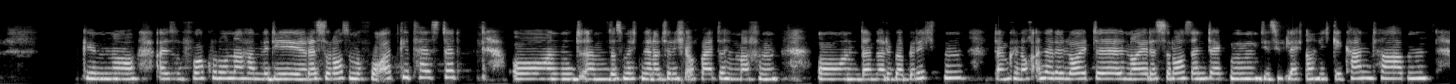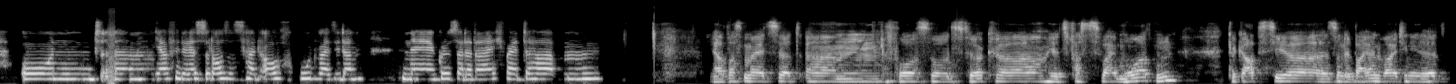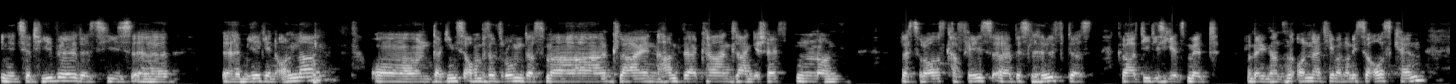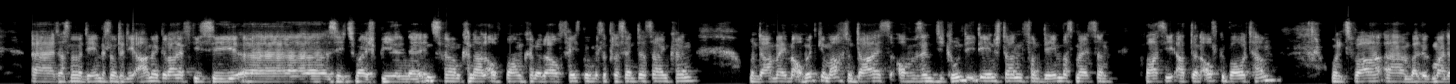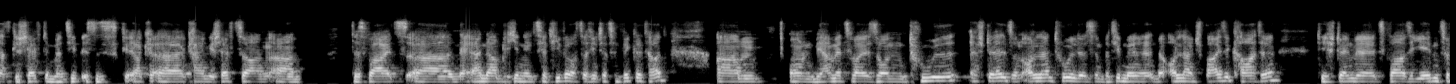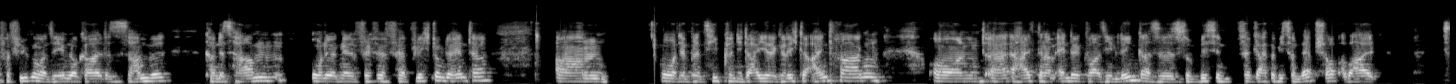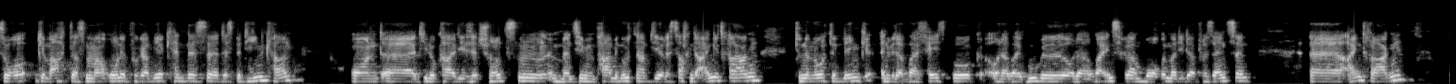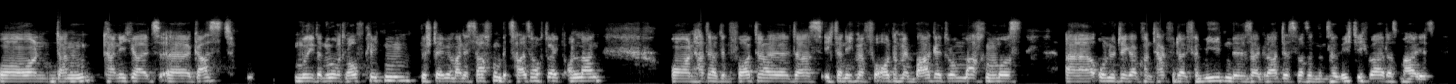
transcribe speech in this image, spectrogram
Genau, also vor Corona haben wir die Restaurants immer vor Ort getestet und ähm, das möchten wir natürlich auch weiterhin machen und dann darüber berichten. Dann können auch andere Leute neue Restaurants entdecken, die sie vielleicht noch nicht gekannt haben. Und ähm, ja, für die Restaurants ist es halt auch gut, weil sie dann eine größere Reichweite haben. Ja, was man jetzt ähm, vor so circa jetzt fast zwei Monaten da gab es hier äh, so eine bayernweite Initiative, das hieß äh, äh, Mir gehen online. Und da ging es auch ein bisschen darum, dass man kleinen Handwerkern, kleinen Geschäften und Restaurants, Cafés äh, ein bisschen hilft, dass gerade die, die sich jetzt mit dem ganzen Online-Thema noch nicht so auskennen, äh, dass man denen ein bisschen unter die Arme greift, wie sie äh, sich zum Beispiel einen Instagram-Kanal aufbauen können oder auf Facebook ein bisschen präsenter sein können. Und da haben wir eben auch mitgemacht und da ist auch, sind die Grundideen entstanden von dem, was wir jetzt dann quasi ab dann aufgebaut haben. Und zwar, äh, weil gemeint das Geschäft im Prinzip ist es äh, kein Geschäft, sondern äh, das war jetzt äh, eine ehrenamtliche Initiative, was das sich jetzt entwickelt hat. Ähm, und wir haben jetzt mal so ein Tool erstellt, so ein Online-Tool, das ist im Prinzip eine, eine Online-Speisekarte. Die stellen wir jetzt quasi jedem zur Verfügung, also jedem Lokal, das es haben will, kann das haben, ohne irgendeine Ver Verpflichtung dahinter. Ähm, Und im Prinzip können die da ihre Gerichte eintragen und äh, erhalten dann am Ende quasi einen Link. Also es ist so ein bisschen vergleichbar wie so ein Webshop, aber halt so gemacht, dass man ohne Programmierkenntnisse das bedienen kann. Und äh, die Lokale, die es jetzt schon nutzen, im Prinzip in ein paar Minuten haben die ihre Sachen da eingetragen, tun dann nur den Link entweder bei Facebook oder bei Google oder bei Instagram, wo auch immer die da präsent sind, äh, eintragen. Und dann kann ich als äh, Gast, muss ich dann nur noch draufklicken, bestelle mir meine Sachen, bezahle es auch direkt online und hat halt den Vorteil, dass ich dann nicht mehr vor Ort noch mit dem Bargeld rummachen muss. Äh, unnötiger Kontakt wird halt vermieden. Das ist ja halt gerade das, was uns halt wichtig war, dass man halt jetzt,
